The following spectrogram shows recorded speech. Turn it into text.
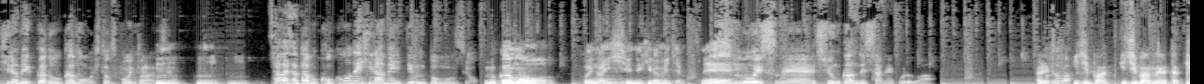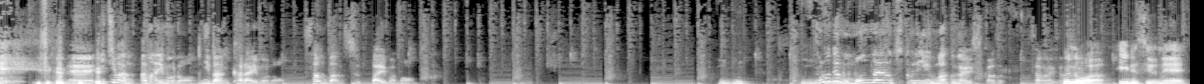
ひらめくかどうかも一つポイントなんですよ。うん、うん、うん。酒井さん多分ここでひらめいてると思うんですよ。僕はもう、こういうのは一瞬でひらめいちゃいますねす。ごいですね。瞬間でしたね、これは。あれ一番、一番のやったっけ？えー、1番甘いもの、2番辛いもの、3番酸っぱいもの。これでも問題の作りうまくないですか？酒井さん。こういうのはいいですよね。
